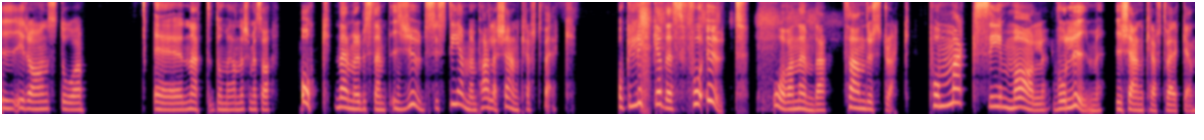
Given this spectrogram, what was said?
i Irans då, eh, nätdomäner som jag sa och närmare bestämt i ljudsystemen på alla kärnkraftverk och lyckades få ut ovan nämnda Thunderstruck på maximal volym i kärnkraftverken.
